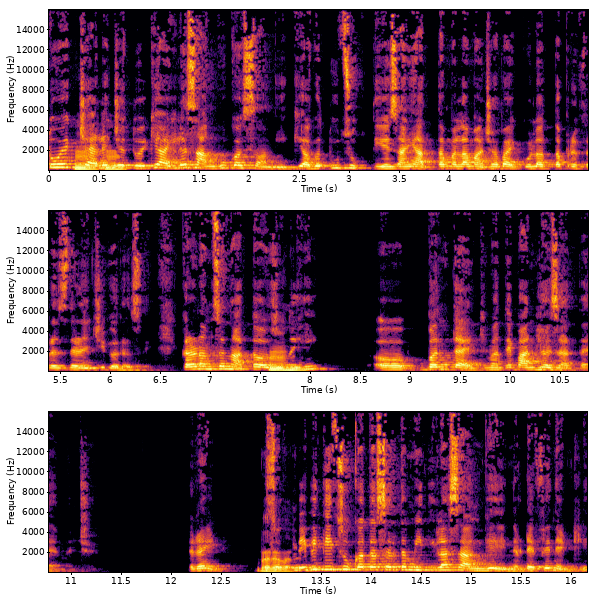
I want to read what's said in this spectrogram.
तो एक चॅलेंज येतोय की आईला सांगू कसं आम्ही की अगं तू चुकतीयस आणि आता मला माझ्या बायकोला आता प्रेफरन्स देण्याची गरज आहे. कारण आमचं नातं अजूनही बनत आहे किंवा ते बांधलं जात आहे म्हणजे. राईट मे बी ती चुकत असेल तर मी तिला सांगेन डेफिनेटली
